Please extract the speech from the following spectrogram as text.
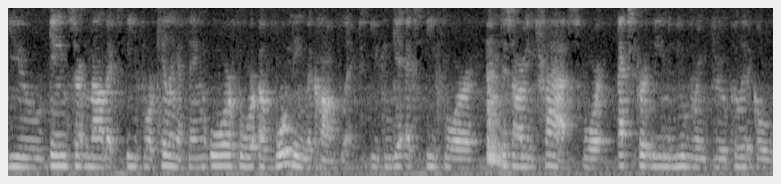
You gain certain amount of XP for killing a thing or for avoiding the conflict. You can get XP for disarming traps, for expertly maneuvering through political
